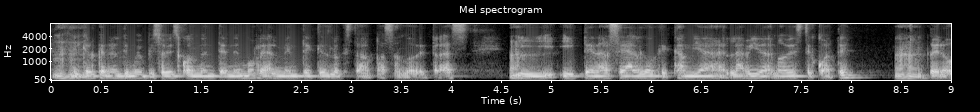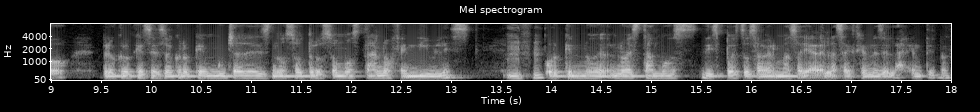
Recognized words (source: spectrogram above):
Y creo que en el último episodio es cuando entendemos realmente qué es lo que estaba pasando detrás y, y, Ted hace algo que cambia la vida, ¿no? De este cuate. Pero, pero creo que es eso, creo que muchas veces nosotros somos tan ofendibles porque no, no, estamos dispuestos a ver más allá de las acciones de la gente, ¿no?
